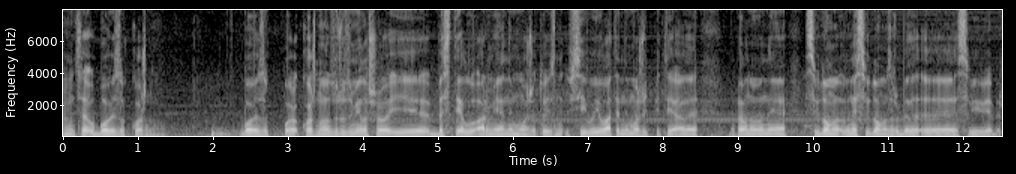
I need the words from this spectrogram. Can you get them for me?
ну, це обов'язок кожного. Обов'язок кожного зрозуміло, що і без тилу армія не може. Тобто всі воювати не можуть піти, але напевно вони свідомо, вони свідомо зробили е, свій вибір.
